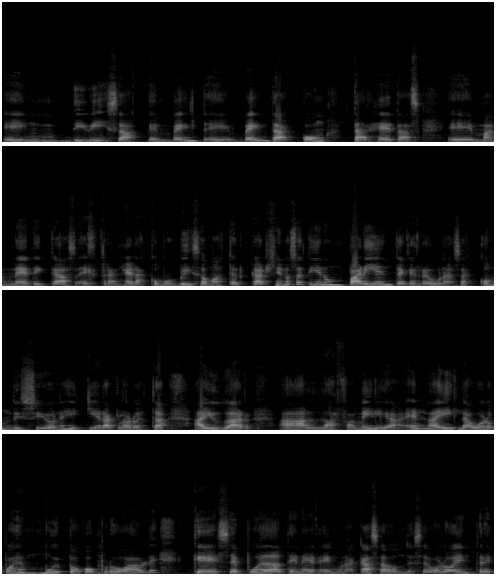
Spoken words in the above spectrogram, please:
en divisas en eh, venta, con tarjetas eh, magnéticas extranjeras como Visa o Mastercard, si no se tiene un pariente que reúna esas condiciones y quiera, claro está, ayudar a la familia en la isla, bueno, pues es muy poco probable que se pueda tener en una casa donde solo entre,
